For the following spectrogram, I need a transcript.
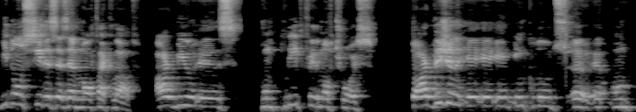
We don't see this as a multi-cloud. Our view is complete freedom of choice so our vision it, it includes uh, uh, on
